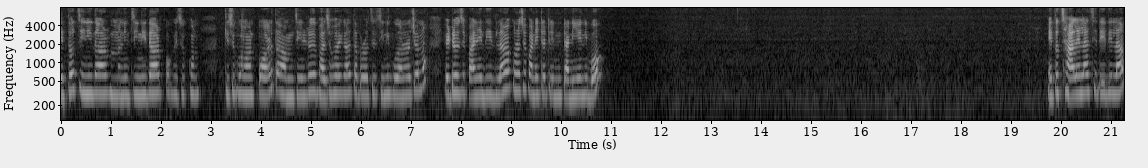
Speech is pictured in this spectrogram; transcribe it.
এই তো চিনি দেওয়ার মানে চিনি দেওয়ার পর কিছুক্ষণ কিছুক্ষণ পর তা চিনিটা ভাজা হয়ে গেল। তারপর হচ্ছে চিনি গোলানোর জন্য এটা হচ্ছে পানি দিয়ে দিলাম। এখন হচ্ছে পানিটা টানিয়ে নিব। এই তো ছাল এলাচি দিয়ে দিলাম।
